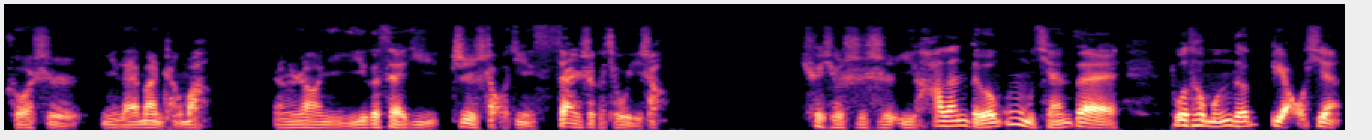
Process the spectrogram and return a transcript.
说是你来曼城吧，能让你一个赛季至少进三十个球以上。确确实实，以哈兰德目前在多特蒙德表现，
